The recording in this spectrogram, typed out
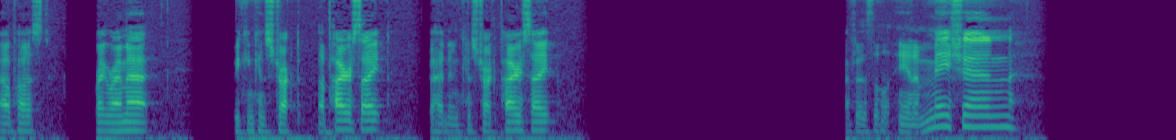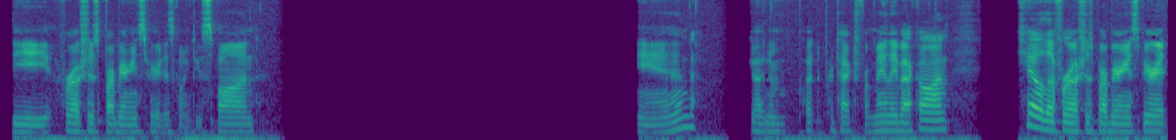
Outpost. Right where I'm at, we can construct a pyre site. Go ahead and construct pyre site. After this little animation, the ferocious barbarian spirit is going to spawn. And go ahead and put protect from melee back on. Kill the ferocious barbarian spirit,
